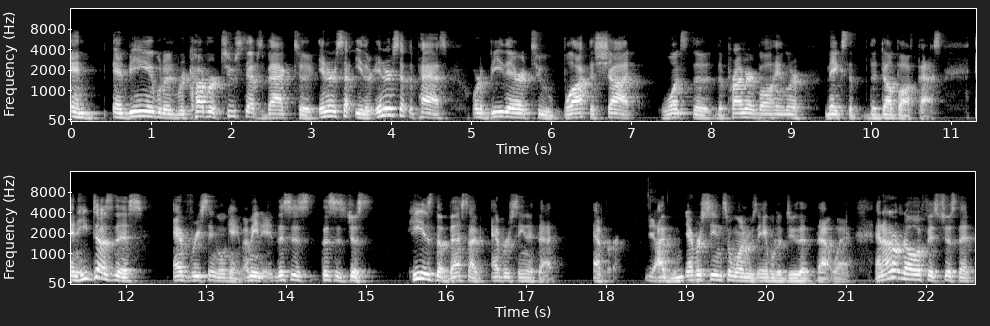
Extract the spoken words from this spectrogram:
and and being able to recover two steps back to intercept either intercept the pass or to be there to block the shot once the the primary ball handler makes the the dump off pass. And he does this every single game. I mean, this is this is just he is the best I've ever seen at that ever. Yeah. I've never seen someone who's able to do that that way. And I don't know if it's just that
